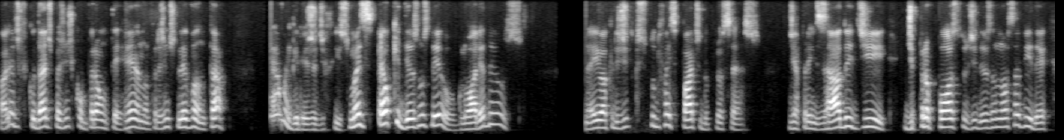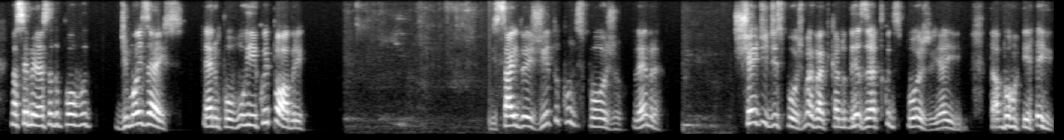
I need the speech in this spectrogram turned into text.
Olha a dificuldade para a gente comprar um terreno, para a gente levantar. É uma igreja difícil, mas é o que Deus nos deu. Glória a Deus. Né? Eu acredito que isso tudo faz parte do processo de aprendizado e de, de propósito de Deus na nossa vida. Na semelhança do povo de Moisés. Era um povo rico e pobre. Eles saem do Egito com despojo, lembra? Cheio de despojo, mas vai ficar no deserto com despojo. E aí? Tá bom, e aí?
